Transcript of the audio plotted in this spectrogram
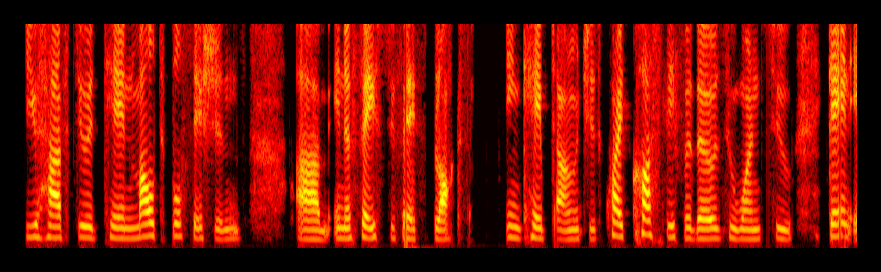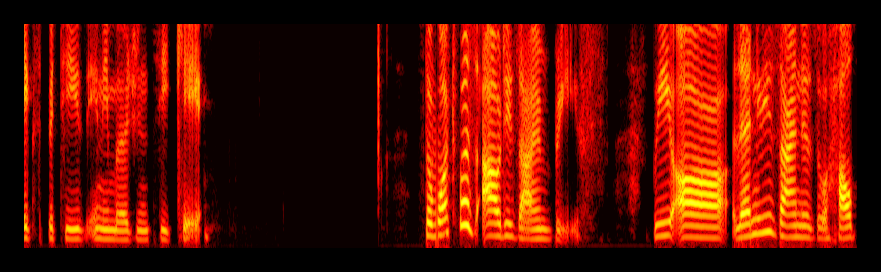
you have to attend multiple sessions um, in a face-to-face -face blocks in Cape Town, which is quite costly for those who want to gain expertise in emergency care. So what was our design brief? We are learning designers who help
